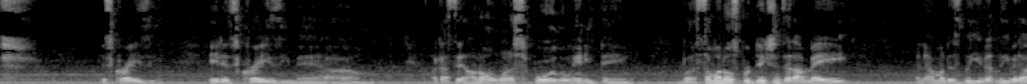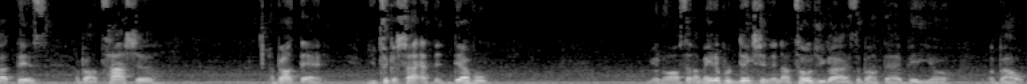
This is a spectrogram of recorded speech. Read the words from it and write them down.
it's crazy. It is crazy, man. Um, like I said, I don't want to spoil anything. But some of those predictions that I made, and I'm going to just leave it, leave it out this, about Tasha, about that you took a shot at the devil. You know, I said I made a prediction and I told you guys about that video about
